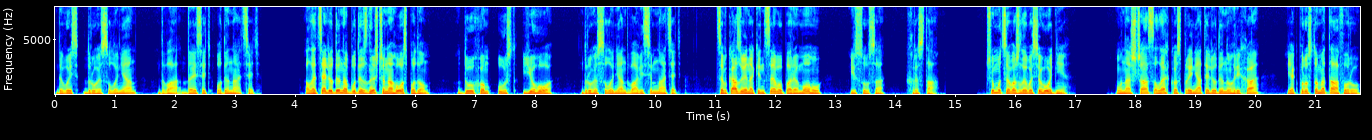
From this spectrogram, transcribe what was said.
Дивись 2 Солонян 2, 10, 11. Але ця людина буде знищена Господом, духом уст Його. 2 Солонян 2, 18. Це вказує на кінцеву перемогу Ісуса Христа. Чому це важливо сьогодні? У наш час легко сприйняти людину гріха як просто метафору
